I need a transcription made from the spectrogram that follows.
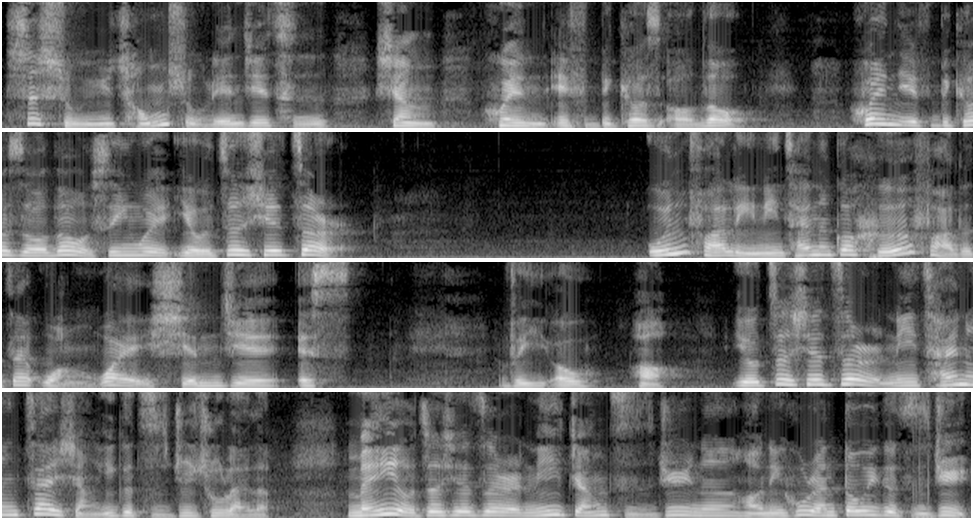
是属于从属连接词，像 when, if, because, although。When, if, because, although 是因为有这些字儿。文法里你才能够合法的在往外衔接 S V O 哈，有这些字儿你才能再想一个子句出来了。没有这些字儿，你讲子句呢？哈，你忽然兜一个子句，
